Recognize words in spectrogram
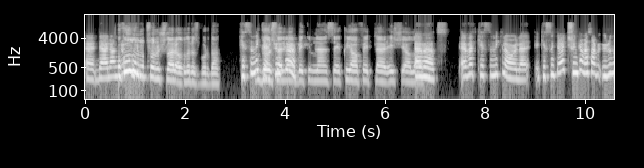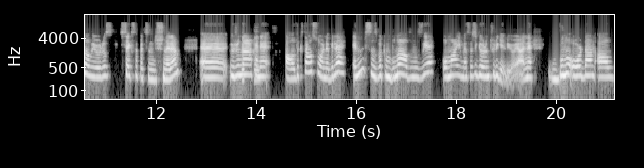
e, Çok değerlendiriyoruz. Çünkü olumlu sonuçlar alırız buradan. Bu kesinlikle çünkü görseller betimlense, kıyafetler, eşyalar. Evet. Evet kesinlikle öyle. E, Kesinlikle öyle. Çünkü mesela bir ürün alıyoruz. Çiçek sepetini düşünelim. Ee, ürünü Evet. hani aldıktan sonra bile emin misiniz bakın bunu aldınız diye onay mesajı görüntülü geliyor. Yani bunu oradan al,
